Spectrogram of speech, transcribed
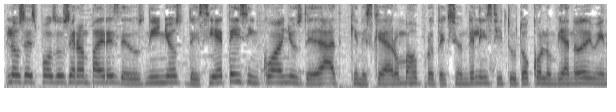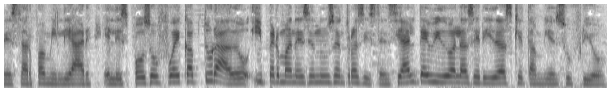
Los esposos eran padres de dos niños de 7 y 5 años de edad, quienes quedaron bajo protección del Instituto Colombiano de Bienestar Familiar. El esposo fue capturado y permanece en un centro asistencial debido a las heridas que también sufrió.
